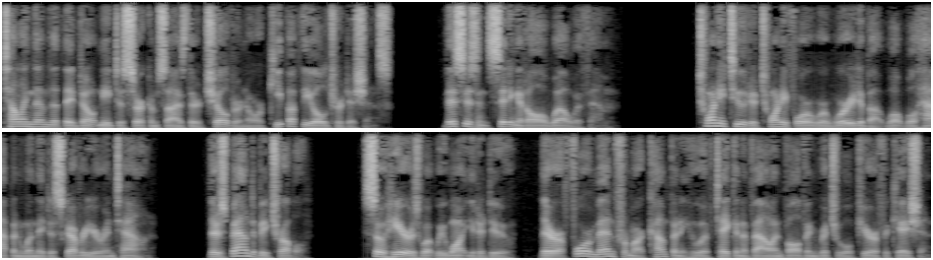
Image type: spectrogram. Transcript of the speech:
telling them that they don't need to circumcise their children or keep up the old traditions. This isn't sitting at all well with them. 22 to 24 We're worried about what will happen when they discover you're in town. There's bound to be trouble. So here's what we want you to do. There are four men from our company who have taken a vow involving ritual purification,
